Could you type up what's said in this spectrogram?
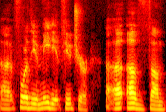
uh, for the immediate future uh, of um,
